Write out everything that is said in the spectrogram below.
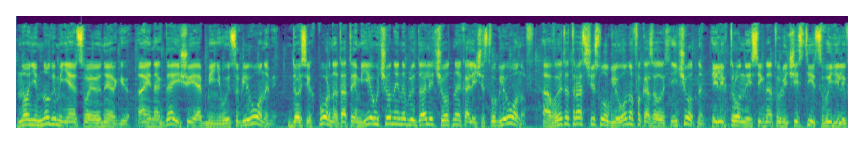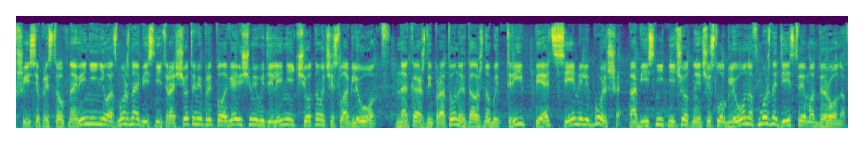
но немного меняют свою энергию, а иногда еще и обмениваются глюонами. До сих пор на Тотем-Е ученые наблюдали четное количество глюонов, а в этот раз число глюонов оказалось нечетным. Электронные сигнатуры частиц, выделившиеся при столкновении, невозможно объяснить расчетами, предполагающими выделение четного числа глюонов. На каждый протон их должно быть 3, 5, 7 или больше. Объяснить нечетное число глюонов можно действием аддеронов.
